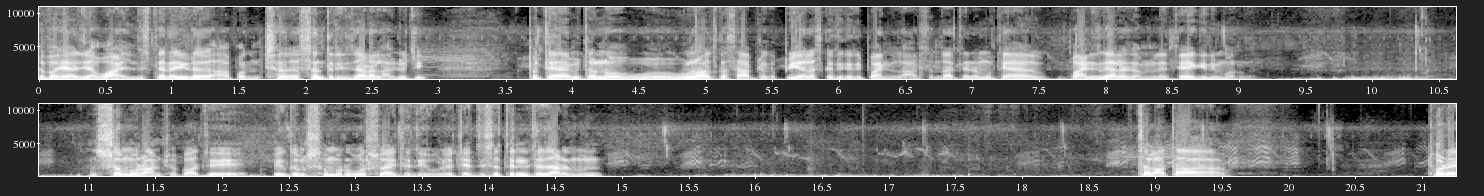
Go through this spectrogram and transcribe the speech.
हे पहा ह्या ज्या वाळेल दिसते ना इकडं आपण छ संत्रीची झाडं लावली होती. पण त्या मित्रांनो उ- उन्हाळ्यात कसं आपल्याला पियालाच कधी कधी पाणीला अडचण जाते ना मग त्या पाणीच घालायचं म्हणलं त्या गेली मरून. समोर आमच्या पहा ते एकदम समोर वरसवायचं देऊळ आहे त्या दिसत नाही त्या झाडांमधून. चला आता थोड्या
